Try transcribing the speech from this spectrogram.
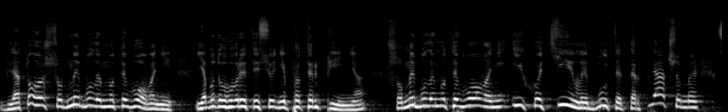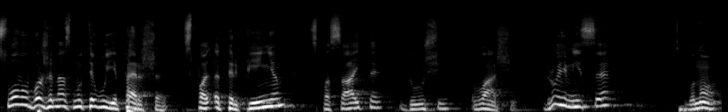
Для того, щоб ми були мотивовані, я буду говорити сьогодні про терпіння, щоб ми були мотивовані і хотіли бути терплячими, Слово Боже нас мотивує перше терпінням, спасайте душі ваші. Друге місце, воно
